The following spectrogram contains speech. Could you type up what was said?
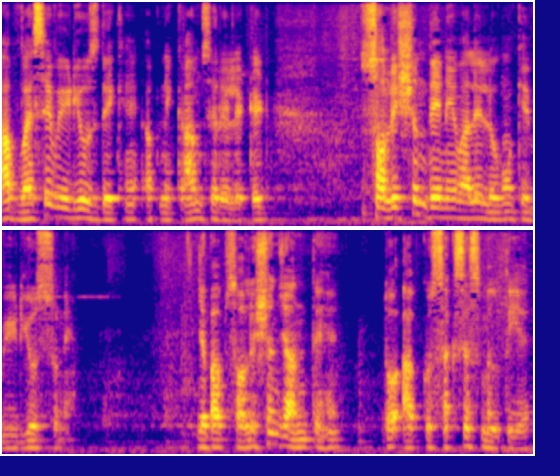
आप वैसे वीडियोस देखें, अपने काम से रिलेटेड सॉल्यूशन देने वाले लोगों के वीडियोस सुने। जब आप सॉल्यूशन जानते हैं तो आपको सक्सेस मिलती है।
